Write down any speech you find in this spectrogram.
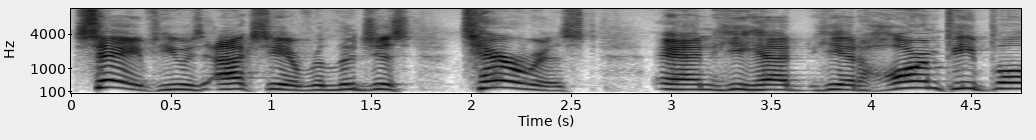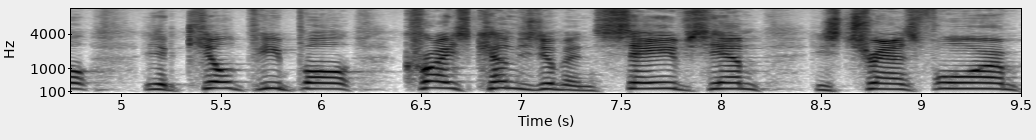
saved, he was actually a religious terrorist and he had he had harmed people he had killed people. Christ comes to him and saves him. He's transformed.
